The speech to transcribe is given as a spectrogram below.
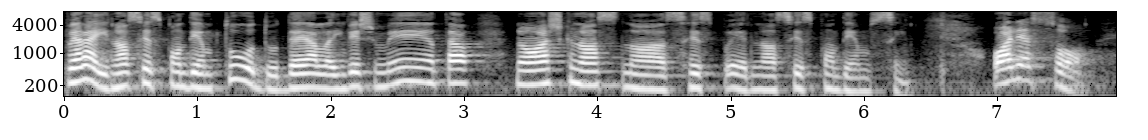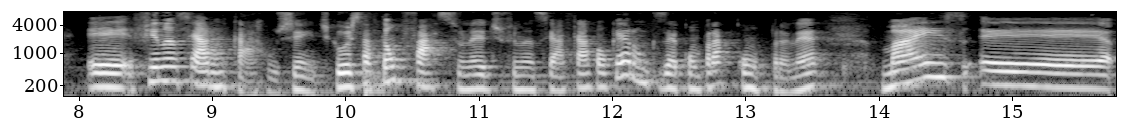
peraí, nós respondemos tudo dela, investimento e tal. Não, acho que nós, nós, eh, nós respondemos sim. Olha só, é, financiar um carro, gente, que hoje está tão fácil, né, de financiar carro. Qualquer um quiser comprar, compra, né? Mas é,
